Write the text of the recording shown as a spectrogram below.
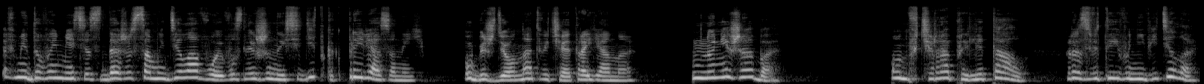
В медовый месяц даже самый деловой возле жены сидит, как привязанный». Убежденно отвечает Раяна. «Ну не жаба». «Он вчера прилетал. Разве ты его не видела?»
